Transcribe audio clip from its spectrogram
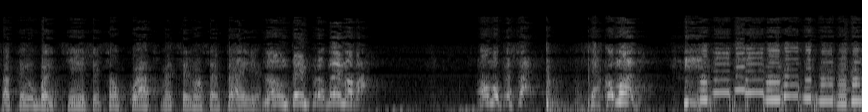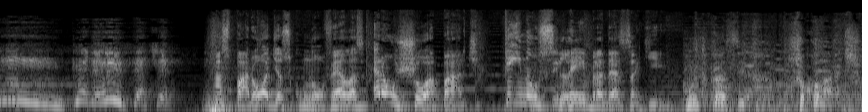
Só tem um banquinho, vocês são quatro. Como é que vocês vão sentar aí? Não tem problema, vá. Vamos, pessoal. Se acomode. hum, que delícia, tio. As paródias com novelas eram um show à parte. Quem não se lembra dessa aqui? Muito prazer. Chocolate.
